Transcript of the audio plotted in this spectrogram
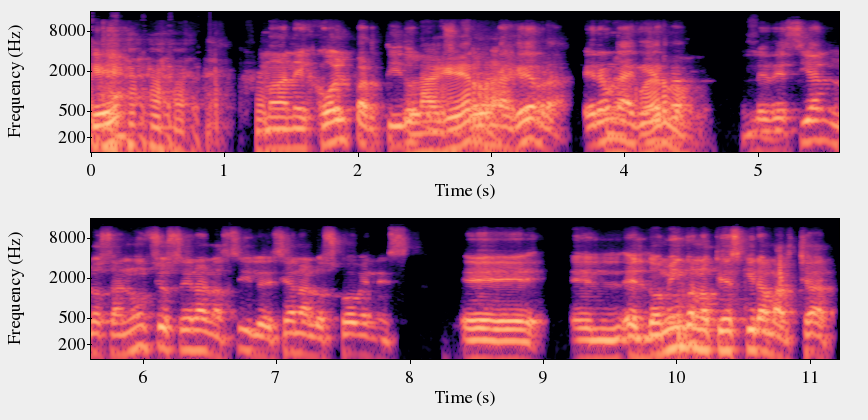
que manejó el partido la guerra. una guerra. Era una guerra. Le decían, los anuncios eran así, le decían a los jóvenes, eh, el, domingo no tienes que ir a marchar,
